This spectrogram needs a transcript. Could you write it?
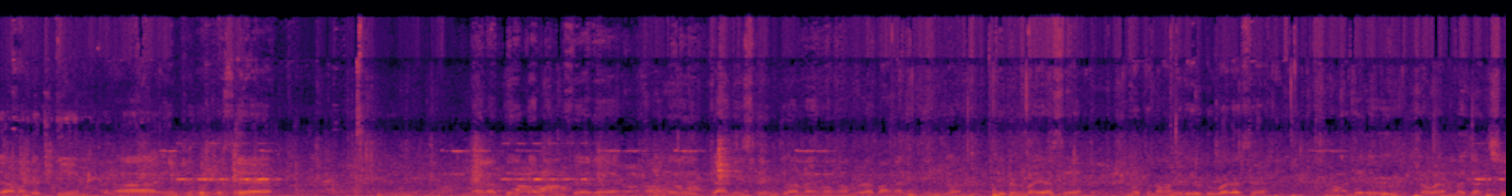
যে আমাদের টিম এন্ট্রি করতেছে মেলাতে ক্যান্টিন ফেয়ারে আমাদের চাইনিজ তিনজন এবং আমরা বাঙালি তিনজন। রিটন ভাই আছে, নতুন আমাদের ইউটিউবার আছে। আমাদের সবাই আমরা যাচ্ছি।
